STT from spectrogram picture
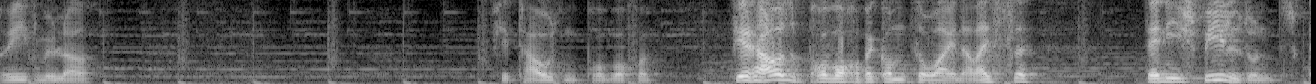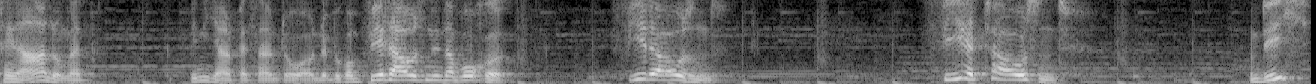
Riedmüller. 4000 pro Woche. 4000 pro Woche bekommt so einer, weißt du? Der nie spielt und keine Ahnung hat. Bin ich halt besser im Tor. Und der bekommt 4000 in der Woche. 4000. 4000. Und ich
